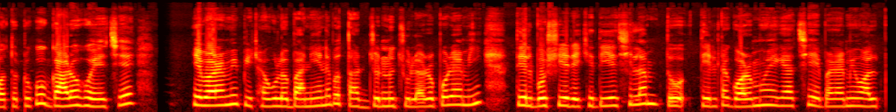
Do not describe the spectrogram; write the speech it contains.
কতটুকু গাঢ় হয়েছে। এবার আমি পিঠাগুলো বানিয়ে নেব। তার জন্য চুলার ওপরে আমি তেল বসিয়ে রেখে দিয়েছিলাম। তো তেলটা গরম হয়ে গেছে। এবার আমি অল্প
